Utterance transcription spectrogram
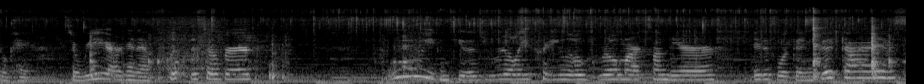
Okay, so we are gonna flip this over. Ooh, you can see those really pretty little grill marks on there. It is looking good, guys.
